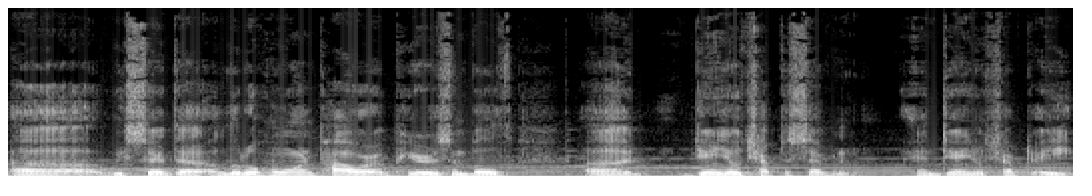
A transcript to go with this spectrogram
Uh, we said that a little horn power appears in both uh, Daniel chapter 7 and Daniel chapter 8.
